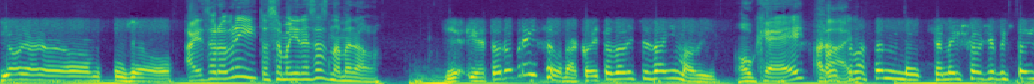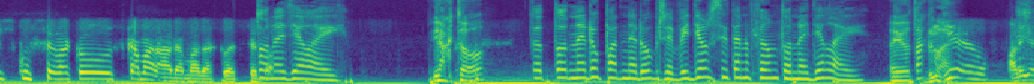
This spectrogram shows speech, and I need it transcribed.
jo, jo, jo, jo, myslím, že jo. A je to dobrý, to jsem ani nezaznamenal. Je, je to dobrý film, jako je to velice zajímavý. OK, A fajn. docela jsem přemýšlel, že bych to i zkusil jako s kamarádama takhle třeba. To nedělej. Jak to? To, to nedopadne dobře. Viděl jsi ten film, to nedělej. Jo, takhle. Viděl, ale já-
